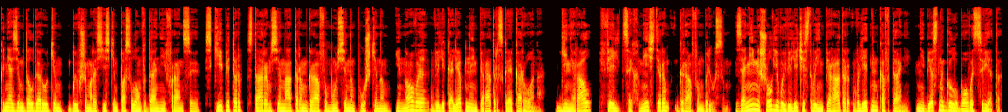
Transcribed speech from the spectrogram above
князем Долгоруким, бывшим российским послом в Дании и Франции, скипетр, старым сенатором графом Мусиным Пушкиным и новая великолепная императорская корона генерал фельдцехмейстером графом Брюсом. За ними шел его величество император в летнем кафтане небесно-голубого цвета,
